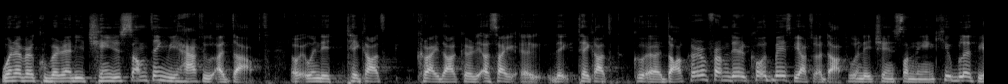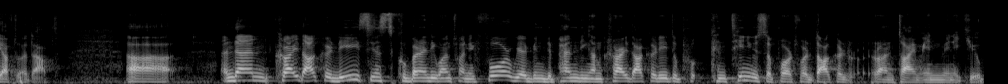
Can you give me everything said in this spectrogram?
Whenever Kubernetes changes something, we have to adopt. When they take out cri-docker, uh, sorry, uh, they take out uh, Docker from their code base, we have to adopt. When they change something in kubelet, we have to adopt. Uh, and then cri-dockerd, since Kubernetes 124, we have been depending on cri-dockerd to continue support for Docker runtime in Minikube.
